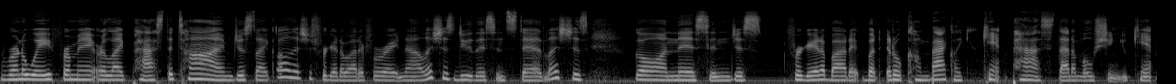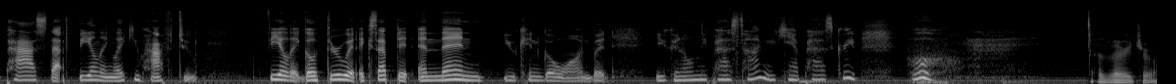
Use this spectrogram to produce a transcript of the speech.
run away from it or like pass the time, just like, oh, let's just forget about it for right now. Let's just do this instead. Let's just go on this and just forget about it. But it'll come back. Like, you can't pass that emotion. You can't pass that feeling. Like, you have to feel it, go through it, accept it, and then you can go on. But you can only pass time. You can't pass grief. Whew. That's very true.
